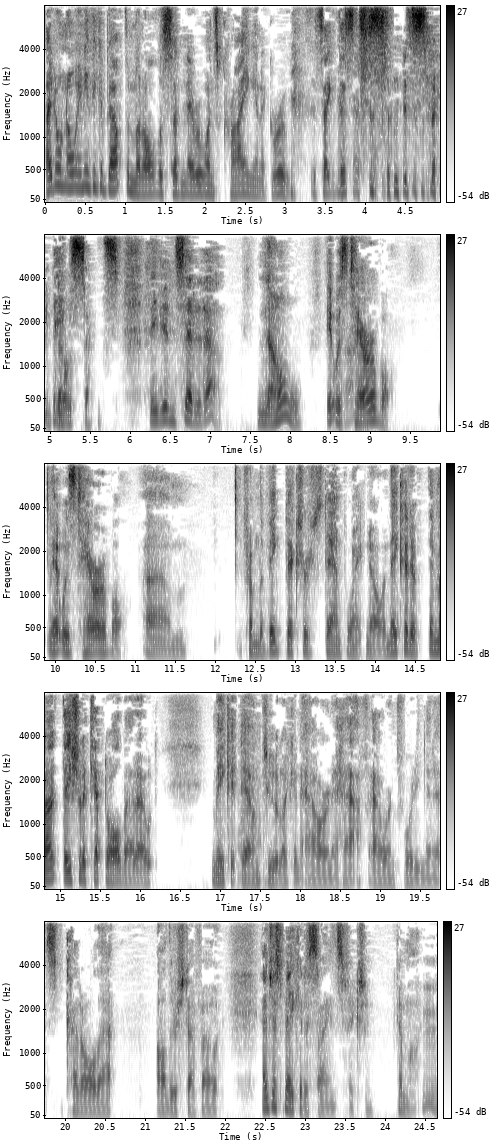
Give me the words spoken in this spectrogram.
I don't know anything about them, and all of a sudden everyone's crying in a group. It's like this just this make no sense. They didn't set it up. No, it was terrible. It was terrible. Um, from the big picture standpoint, no. And they could have they might they should have kept all that out. Make it down to like an hour and a half, hour and forty minutes. Cut all that other stuff out, and just make it a science fiction. Come on, Hmm.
